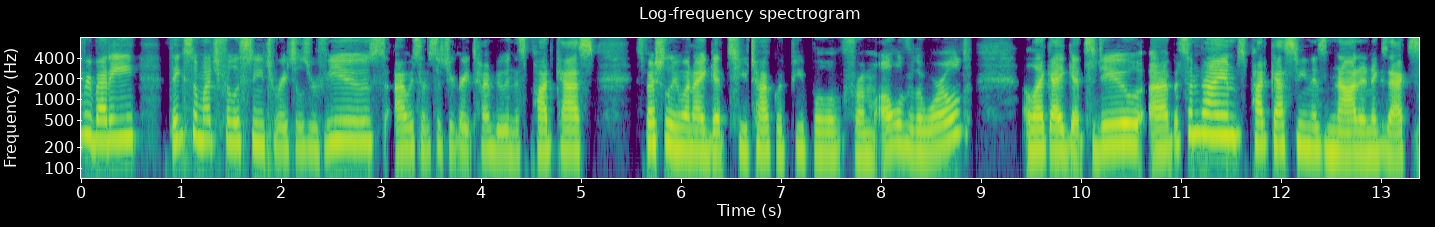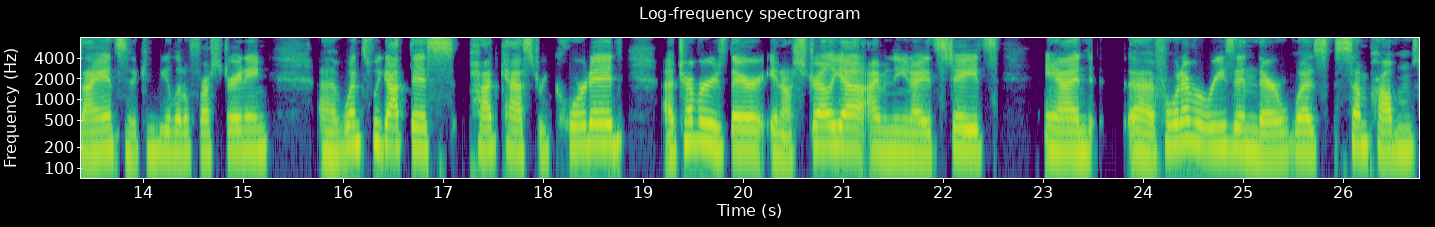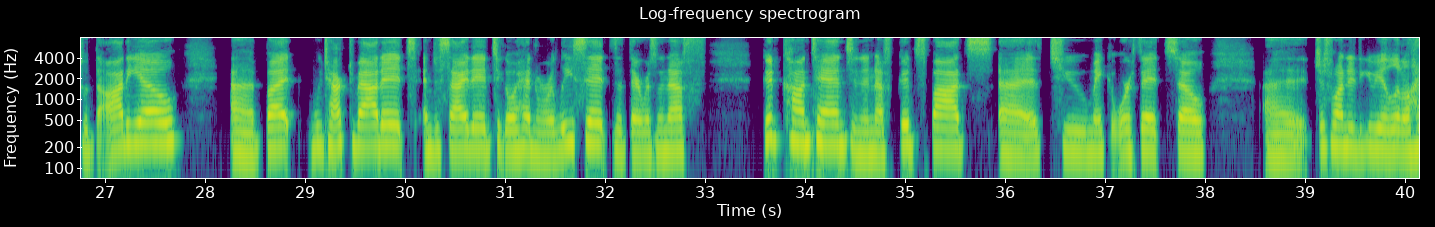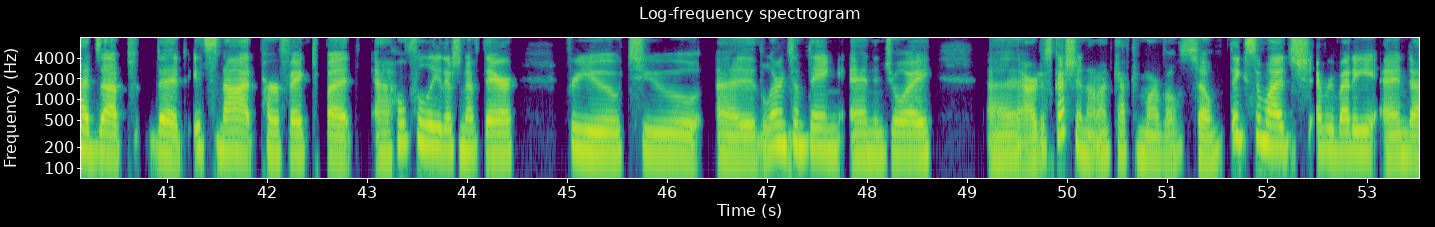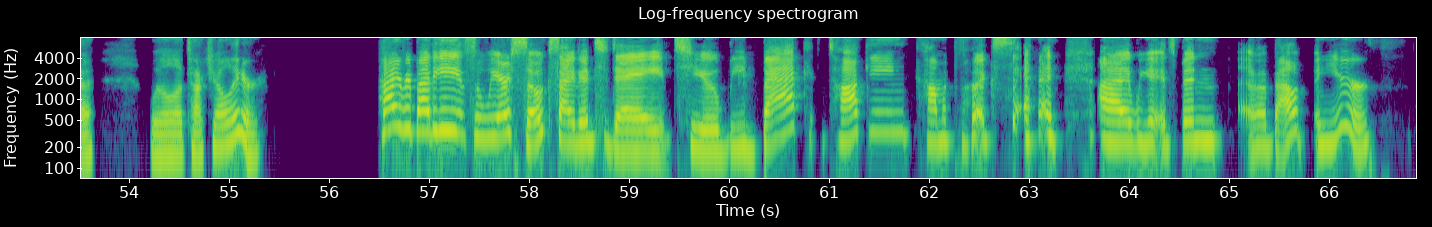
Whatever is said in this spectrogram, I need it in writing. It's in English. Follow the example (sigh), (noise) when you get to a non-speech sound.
everybody. Thanks so much for listening to Rachel's reviews. I always have such a great time doing this podcast, especially when I get to talk with people from all over the world, like I get to do. Uh, but sometimes podcasting is not an exact science and it can be a little frustrating. Uh, once we got this podcast recorded, uh, Trevor is there in Australia, I'm in the United States, and uh, for whatever reason, there was some problems with the audio. Uh, but we talked about it and decided to go ahead and release it, that there was enough good content and enough good spots uh, to make it worth it. So uh, just wanted to give you a little heads up that it's not perfect, but uh, hopefully there's enough there for you to uh, learn something and enjoy uh, our discussion on, Captain Marvel. So thanks so much, everybody, and we'll talk to y'all later. Hi, everybody. So, we are so excited today to be back talking comic (laughs) books. and uh, we, it's been about a year,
